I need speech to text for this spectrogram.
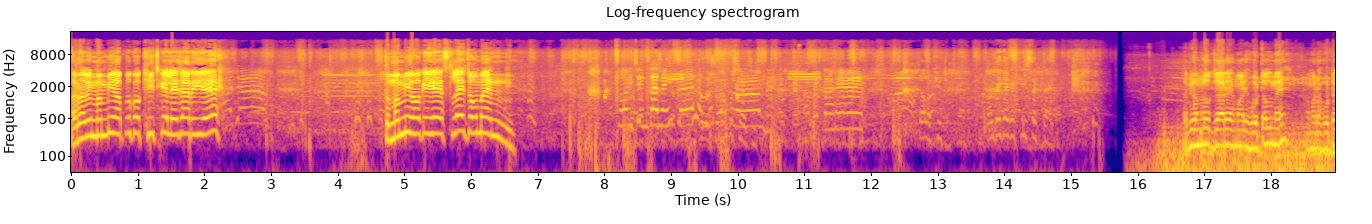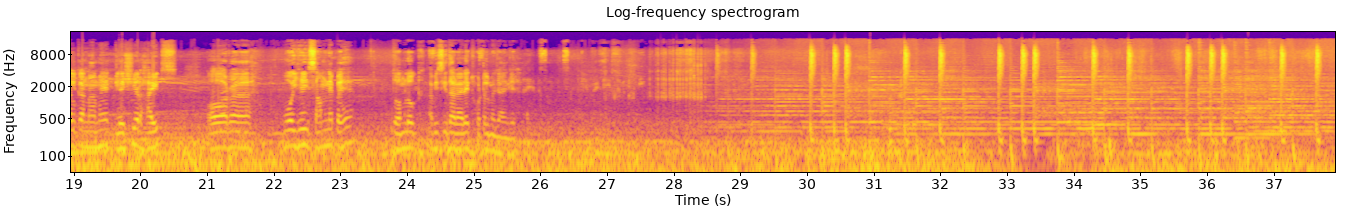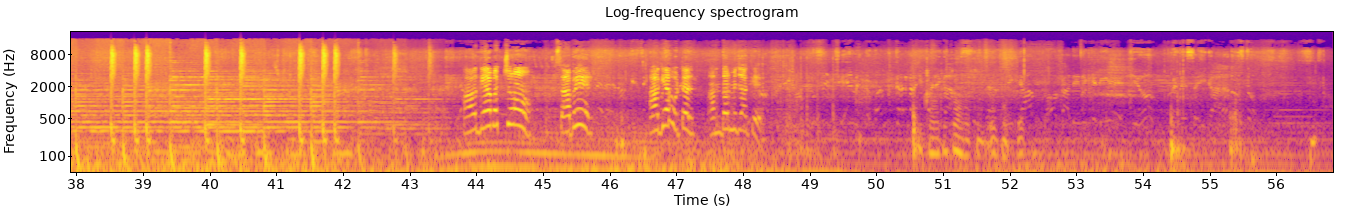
और अभी मम्मी आपू को खींच के ले जा रही है। तो मम्मी हो गई है स्लेज ओमन कोई चिंता नहीं सर पड़ता है। अभी हम लोग जा रहे हैं हमारे होटल में। हमारा होटल का नाम है ग्लेशियर हाइट्स और वो यही सामने पे है। तो हम लोग अभी सीधा डायरेक्ट होटल में जाएँगे। साबिर आ गया होटल अंदर में जाके।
